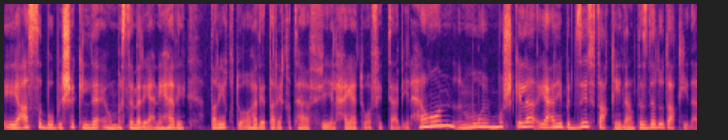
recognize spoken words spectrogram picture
يعصب بشكل دائم ومستمر. يعني هذه طريقته أو هذه طريقتها في الحياة وفي التعبير. هون الم- المشكلة يعني بتزيد تعقيدا وتزداد تعقيدا.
